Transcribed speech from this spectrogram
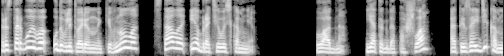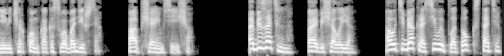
Расторгуева удовлетворенно кивнула встала и обратилась ко мне. «Ладно, я тогда пошла, а ты зайди ко мне вечерком, как освободишься. Пообщаемся еще». «Обязательно», — пообещала я. «А у тебя красивый платок, кстати».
